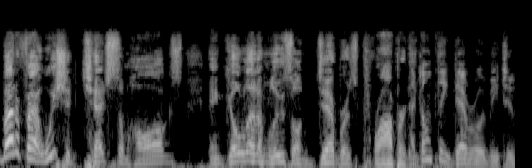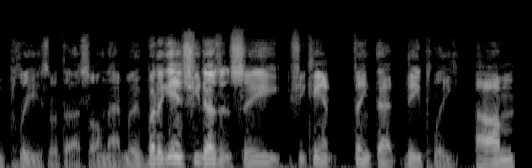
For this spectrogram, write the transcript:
Matter of fact, we should catch some hogs and go let them loose on Debra's property. I don't think Debra would be too pleased with us on that move. But again, she doesn't see. She can't think that deeply. Um,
